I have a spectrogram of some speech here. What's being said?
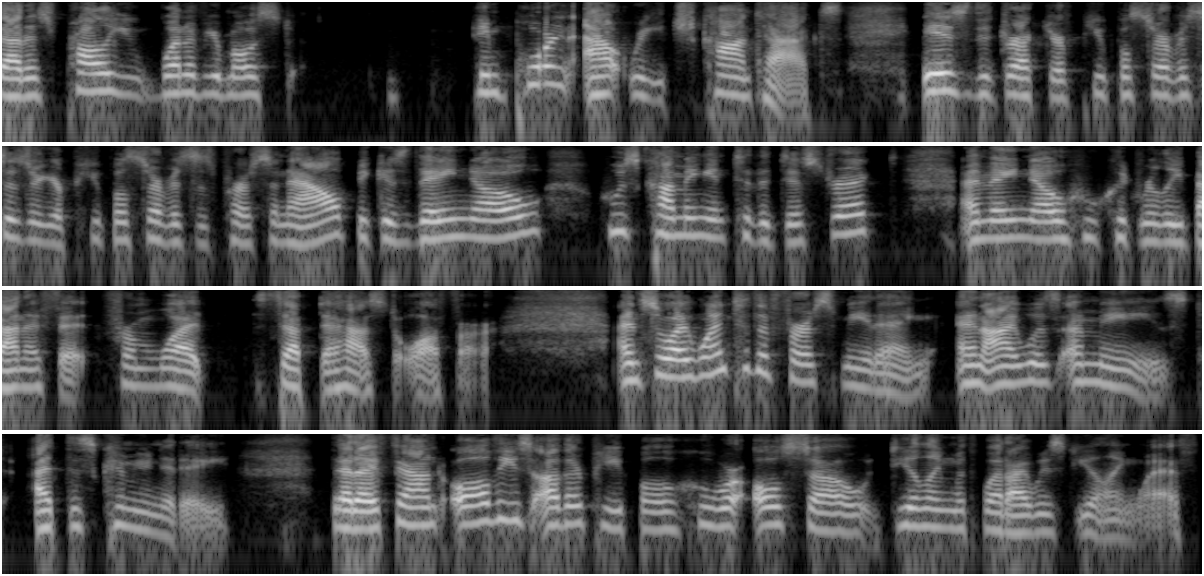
That is probably one of your most important outreach contacts is the director of pupil services or your pupil services personnel because they know who's coming into the district and they know who could really benefit from what SEPTA has to offer. And so I went to the first meeting and I was amazed at this community that I found all these other people who were also dealing with what I was dealing with,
